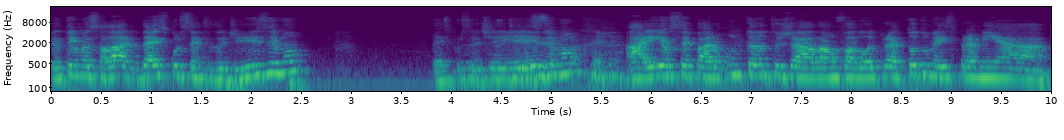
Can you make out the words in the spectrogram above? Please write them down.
eu tenho meu salário, 10% do dízimo, 10% do dízimo, Aí eu separo um tanto já lá um valor para todo mês para minha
